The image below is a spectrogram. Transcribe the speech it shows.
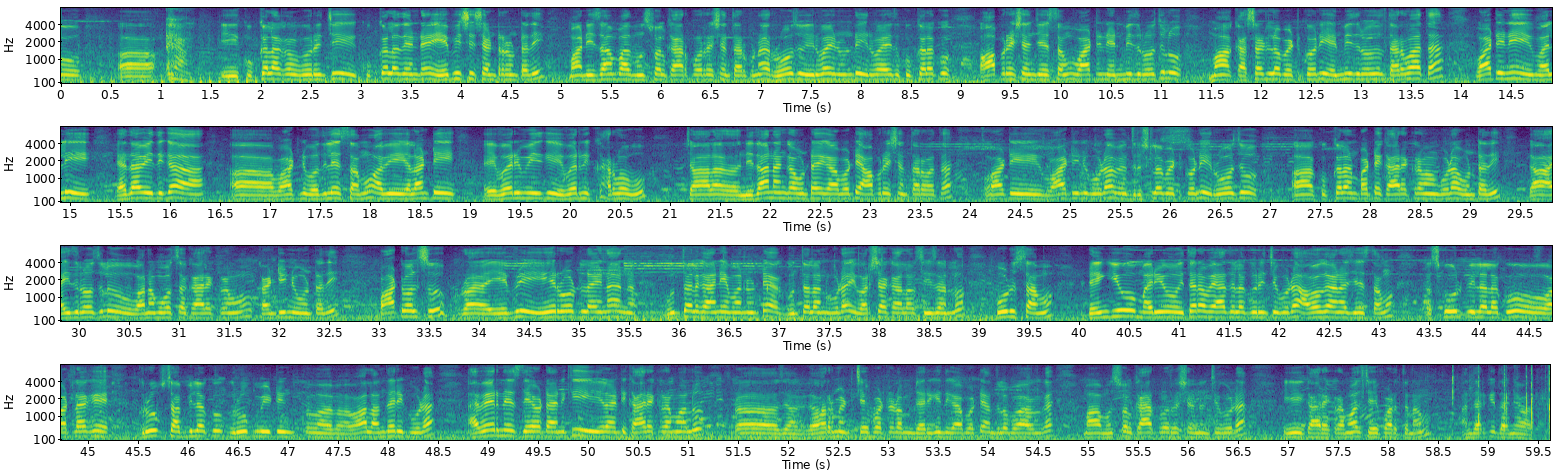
ఈ కుక్కల గురించి కుక్కలది అంటే ఏబీసీ సెంటర్ ఉంటుంది. మా నిజామాబాద్ మున్సిపల్ కార్పొరేషన్ తరఫున రోజు ఇరవై నుండి ఇరవై ఐదు కుక్కలకు ఆపరేషన్ చేస్తాము. వాటిని ఎనిమిది రోజులు మా కస్టడీలో పెట్టుకొని ఎనిమిది రోజుల తర్వాత వాటిని మళ్ళీ యథావిధిగా వాటిని వదిలేస్తాము. అవి ఎలాంటి ఎవరి మీదకి ఎవరిని కరవవు. చాలా నిదానంగా ఉంటాయి కాబట్టి ఆపరేషన్ తర్వాత వాటి వాటిని కూడా మేము దృష్టిలో పెట్టుకొని రోజు కుక్కలను పట్టే కార్యక్రమం కూడా ఉంటుంది. ఐదు రోజులు వనమహోత్సవ కార్యక్రమం కంటిన్యూ ఉంటుంది. పాట్రోల్స్ ఎవ్రీ ఏ రోడ్లైనా గుంతలు కానీ ఏమైనా ఉంటే ఆ గుంతలను కూడా ఈ వర్షాకాలం సీజన్లో పూడుస్తాము. డెంగ్యూ మరియు ఇతర వ్యాధుల గురించి కూడా అవగాహన చేస్తాము. స్కూల్ పిల్లలకు అట్లాగే గ్రూప్ సభ్యులకు గ్రూప్ మీటింగ్ వాళ్ళందరికీ కూడా అవేర్నెస్ తేవడానికి ఇలాంటి కార్యక్రమాలు గవర్నమెంట్ చేపట్టడం జరిగింది కాబట్టి అందులో భాగంగా మా మున్సిపల్ కార్పొరేషన్ నుంచి కూడా ఈ కార్యక్రమాలు చేపడుతున్నాము. అందరికీ ధన్యవాదాలు.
